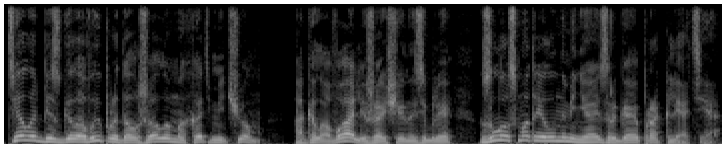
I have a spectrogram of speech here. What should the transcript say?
Тело без головы продолжало махать мечом, а голова, лежащая на земле, зло смотрела на меня, изрыгая проклятие.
